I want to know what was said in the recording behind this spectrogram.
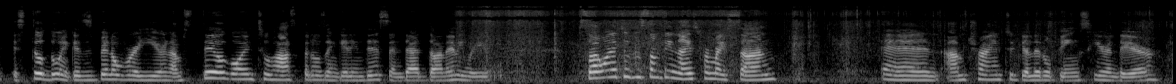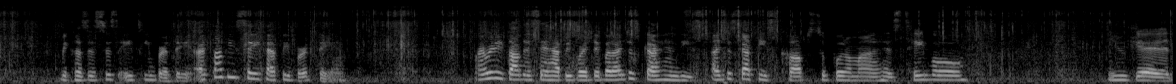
it's still doing because it's been over a year and i'm still going to hospitals and getting this and that done anyways. So i wanted to do something nice for my son and i'm trying to get little things here and there because it's his 18th birthday. I thought he say happy birthday I really thought they say happy birthday, but I just got him these, I just got these cups to put them on his table. You get,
